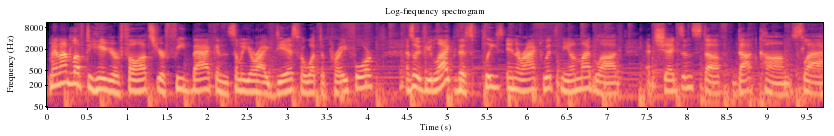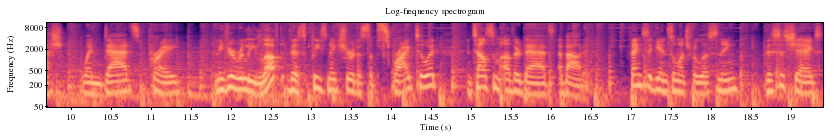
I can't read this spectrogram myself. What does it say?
Man, I'd love to hear your thoughts, your feedback, and some of your ideas for what to pray for. And so if you like this, please interact with me on my blog at shegsandstuff.com slash when dads pray. And if you really loved this, please make sure to subscribe to it and tell some other dads about it. Thanks again so much for listening. This is Shegs.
